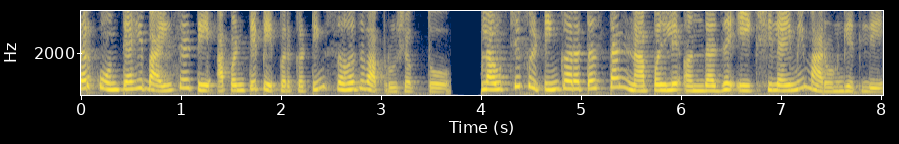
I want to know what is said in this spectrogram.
तर कोणत्याही बाईसाठी आपण ते पेपर कटिंग सहज वापरू शकतो. ब्लाऊजची फिटिंग करत असताना पहिले अंदाजे एक शिलाई मी मारून घेतली.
